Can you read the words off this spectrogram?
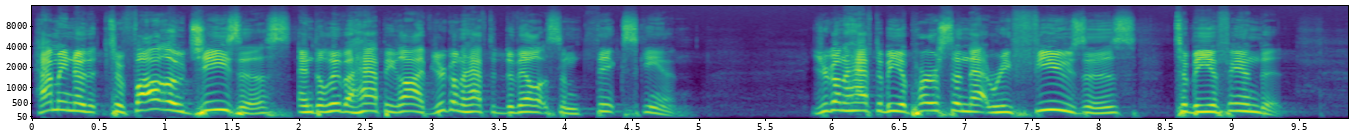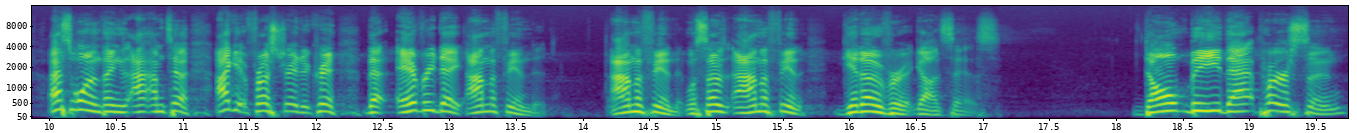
How many know that to follow Jesus and to live a happy life, you're going to have to develop some thick skin? You're going to have to be a person that refuses to be offended. That's one of the things I, am telling. I get frustrated that every day I'm offended. I'm offended. Well, so I'm offended. Get over it, God says. Don't be that person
